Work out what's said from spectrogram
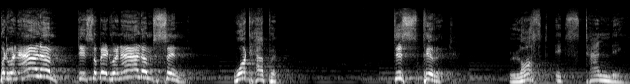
But when Adam disobeyed, when Adam sinned, what happened? This spirit lost its standing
